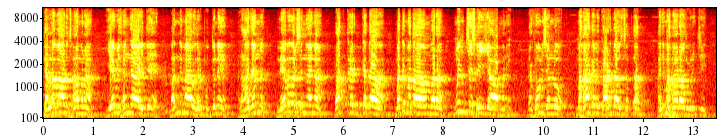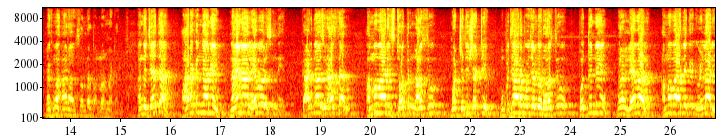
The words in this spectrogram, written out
తెల్లవారుజామున ఏ విధంగా అయితే వందిమాగధులు పొద్దునే రాజన్ లేవవలసిందైన రాత్రిర్గత మతిమతాంబర ముంచ శయ్యామని రఘువంశంలో మహాకవి కాళిదాసు చెప్తారు. అది మహారాజు గురించి రఘుమహారాజు సందర్భంలో అనమాట అందుచేత ఆ రకంగానే నాయన లేవవలసిందే. కాళిదాసు రాస్తారు. అమ్మవారి స్తోత్రం రాస్తూ మొట్ట చతుషష్ఠి ఉపచార పూజల్లో రాస్తూ పొద్దున్నే మనం లేవాలి అమ్మవారి దగ్గరికి వెళ్ళాలి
